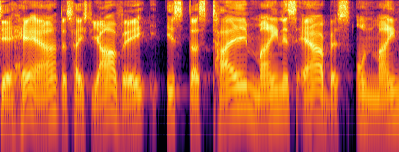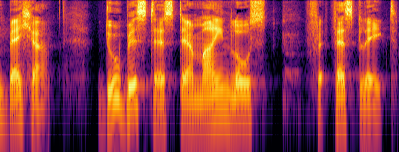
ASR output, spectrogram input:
der Herr, das heißt Yahweh, ist das Teil meines Erbes und mein Becher. Du bist es, der mein Los festlegt.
